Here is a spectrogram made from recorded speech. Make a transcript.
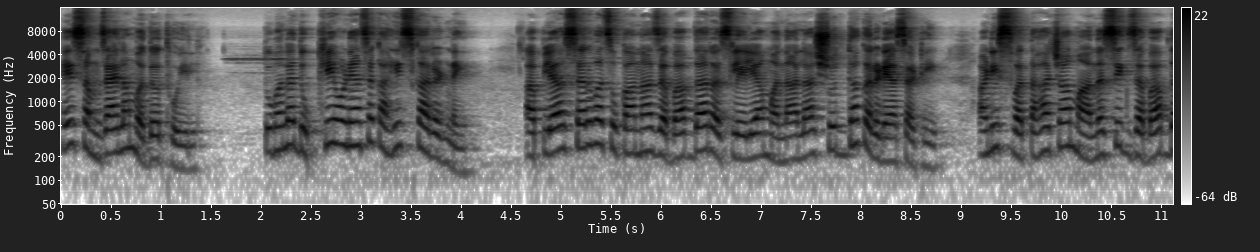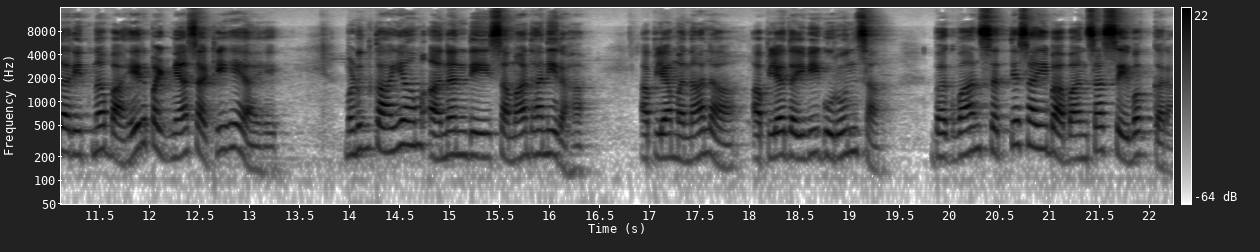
हे समजायला मदत होईल. तुम्हाला दुःखी होण्याचं काहीच कारण नाही. आपल्या सर्व चुकांना जबाबदार असलेल्या मनाला शुद्ध करण्यासाठी आणि स्वतःच्या मानसिक जबाबदारीतनं बाहेर पडण्यासाठी हे आहे. म्हणून कायम आनंदी समाधानी राहा. आपल्या मनाला आपल्या दैवी गुरूंचा भगवान सत्यसाई बाबांचा सेवक करा.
